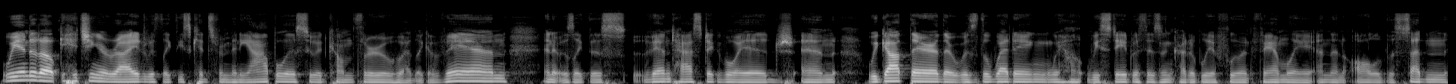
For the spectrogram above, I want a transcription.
we ended up hitching a ride with like these kids from Minneapolis who had come through, who had like a van, and it was like this fantastic voyage. And we got there, there was the wedding. We we stayed with his incredibly affluent family, and then all of a sudden,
